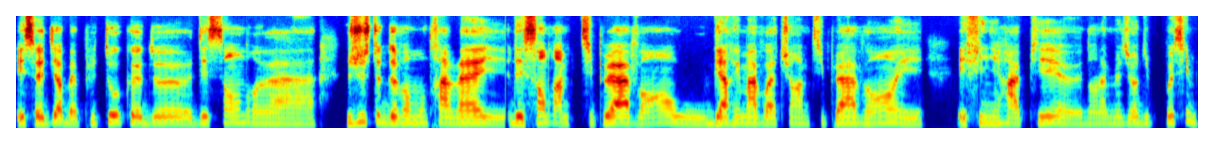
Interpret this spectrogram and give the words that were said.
et se dire bah, plutôt que de descendre à, juste devant mon travail, descendre un petit peu avant ou garer ma voiture un petit peu avant et et finir à pied euh, dans la mesure du possible.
